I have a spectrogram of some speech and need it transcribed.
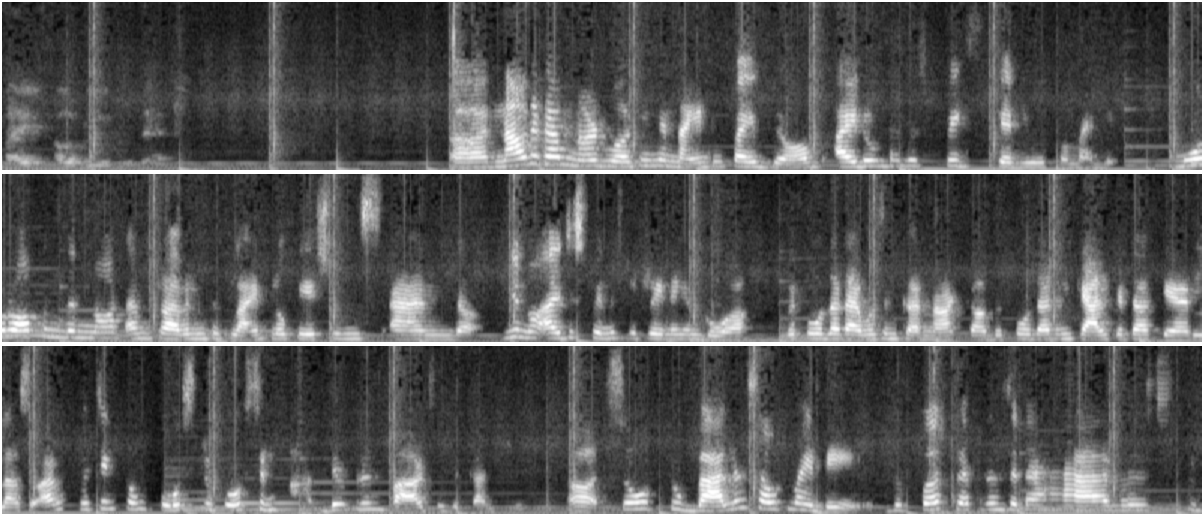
five? How do you do that? Uh, now that I'm not working a nine to five job, I don't have a fixed schedule for my day. More often than not, I'm traveling to client locations, and uh, you know, I just finished the training in Goa. Before that, I was in Karnataka. Before that, in Calcutta, Kerala. So I'm switching from coast to coast in different parts of the country. Uh, so to balance out my day, the first preference that I have is to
